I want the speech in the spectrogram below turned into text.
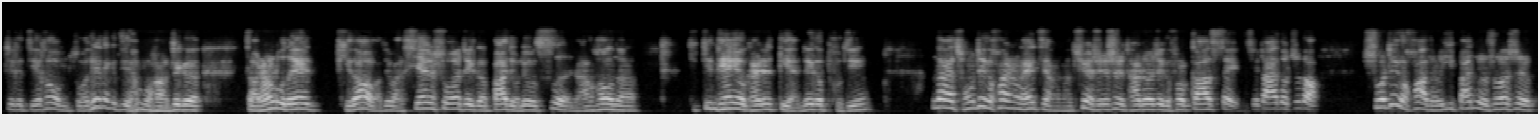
这个结合我们昨天那个节目哈，这个早上录的也提到了，对吧？先说这个八九六四，然后呢，今天又开始点这个普京。那从这个话上来讲呢，确实是他说这个 For God's sake，其实大家都知道，说这个话的时候，一般就是说是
